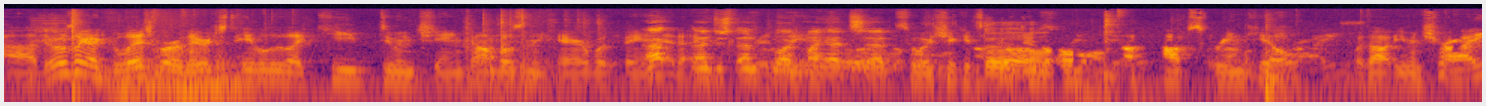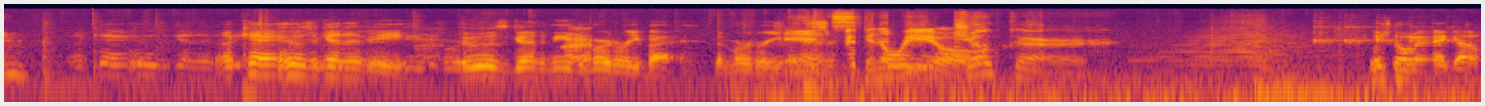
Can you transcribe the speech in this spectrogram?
Ridley. Uh, there was like a glitch where they were just able to like keep doing chain combos in the air with Bayonetta. Ah, I just against unplugged my headset. So she could still do Oh. the whole top, top screen kill without even trying. Okay, who's it gonna be? Okay, who's it gonna be? Who's gonna be the Alright. murdery ba- the murdery man? It's gonna be. Joker. It's Omega.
